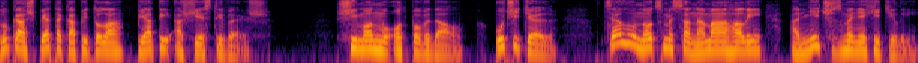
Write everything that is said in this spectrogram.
Lukáš 5. kapitola 5. a 6. verš. Šimon mu odpovedal, Učiteľ, celú noc sme sa namáhali a nič sme nechytili,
